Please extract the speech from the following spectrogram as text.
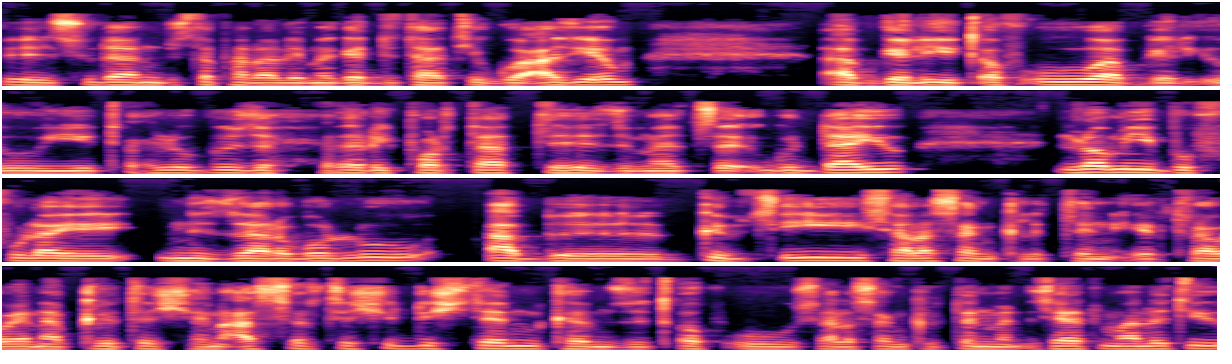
ብሱዳን ብዝተፈላለየ መገድታት ይጓዓዙ እዮም ኣብ ገሊኡ ይጠፍኡ ኣብ ገሊኡ ይጥሕሉ ብዙሕ ሪፖርታት ዝመፅእ ጉዳይ እዩ ሎሚ ብፍላይ ንዛረበሉ ኣብ ግብፂ ሰላሳን ክልተን ኤርትራውያን ኣብ ክልተ ሽሕን ዓሰርተ ሽዱሽተን ከም ዝጠፍኡ ሰላሳን ክልተን መንእሰያት ማለት እዩ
